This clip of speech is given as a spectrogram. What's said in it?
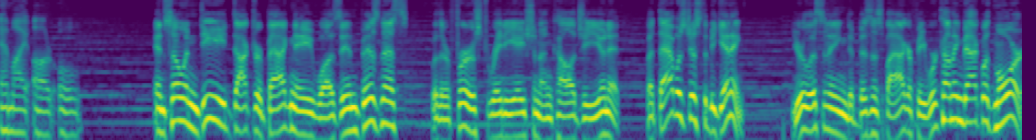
M I R O. And so, indeed, Dr. Bagne was in business with her first radiation oncology unit. But that was just the beginning. You're listening to Business Biography. We're coming back with more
